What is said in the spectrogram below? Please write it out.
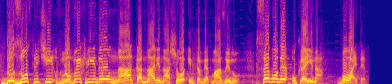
До зустрічі в нових відео на каналі нашого інтернет-магазину. Все буде Україна! Бувайте!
